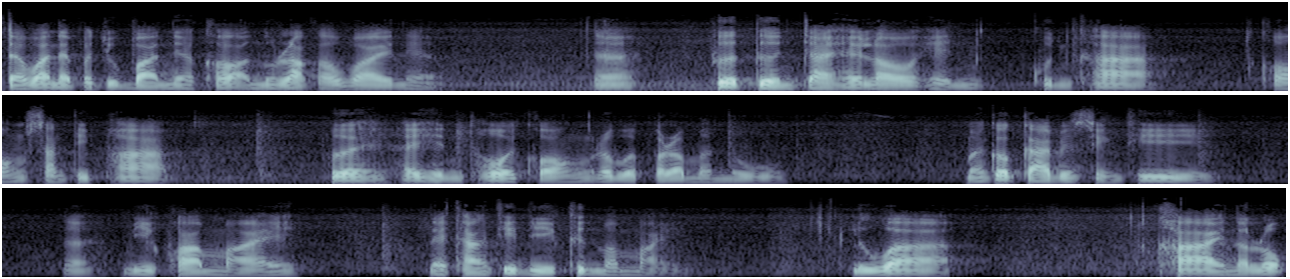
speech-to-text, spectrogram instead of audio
แต่ว่าในปัจจุบันเนี่ยเขาอนุรักษ์เอาไว้เนี่ยนะเพื่อเตือนใจให้เราเห็นคุณค่าของสันติภาพ เพื่อให้เห็นโทษของระเบิดปรมาณูมันก็กลายเป็นสิ่งที่นะมีความหมายในทางที่ดีขึ้นมาใหม่ หรือว่าค่ายนรก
